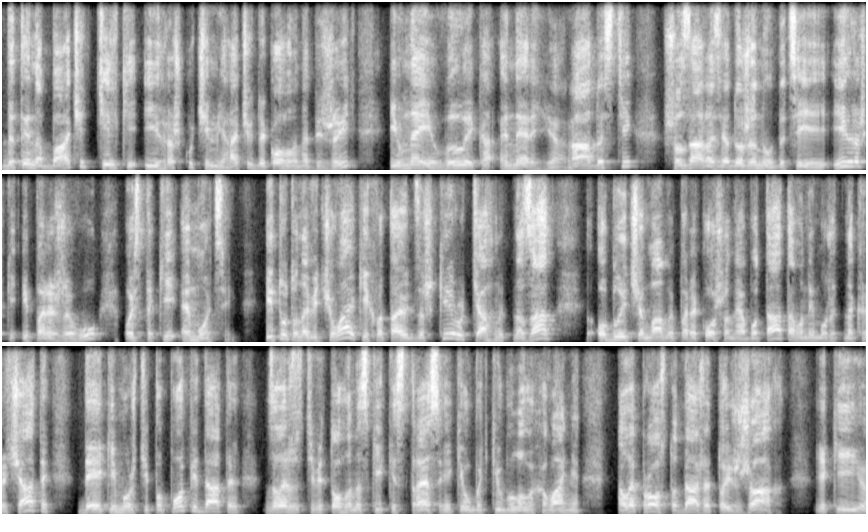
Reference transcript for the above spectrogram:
Дитина бачить тільки іграшку чи м'ячик, до якого вона біжить, і в неї велика енергія радості, що зараз я дожену до цієї іграшки і переживу ось такі емоції. І тут вона відчуває, які хватають за шкіру, тягнуть назад, обличчя мами перекошене або тата, вони можуть накричати, деякі можуть і по попі дати, в залежності від того, наскільки стрес, яке у батьків було виховання. Але просто навіть той жах, який е,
